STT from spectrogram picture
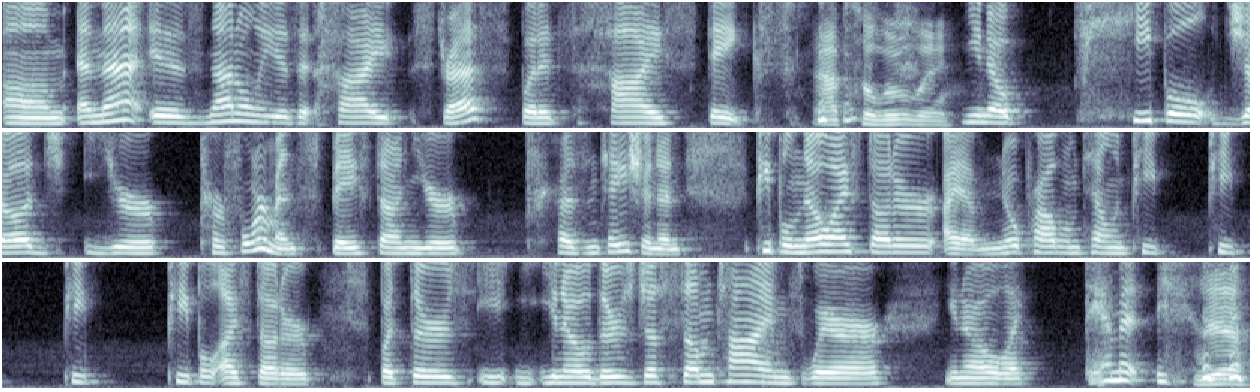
Um, and that is not only is it high stress, but it's high stakes. Absolutely. You know, people judge your performance based on your presentation, and people know I stutter. I have no problem telling pe- pe- pe- people I stutter, but there's you know there's just some times where you know like damn it Yeah.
